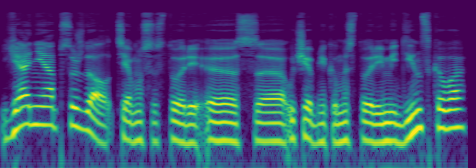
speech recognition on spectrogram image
Я не обсуждал тему с, истории, э, с учебником истории Мединского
